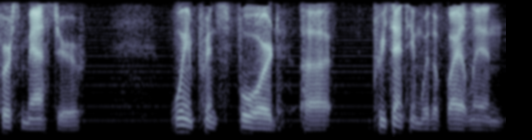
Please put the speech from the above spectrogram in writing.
first master, William Prince Ford, uh, present him with a violin,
